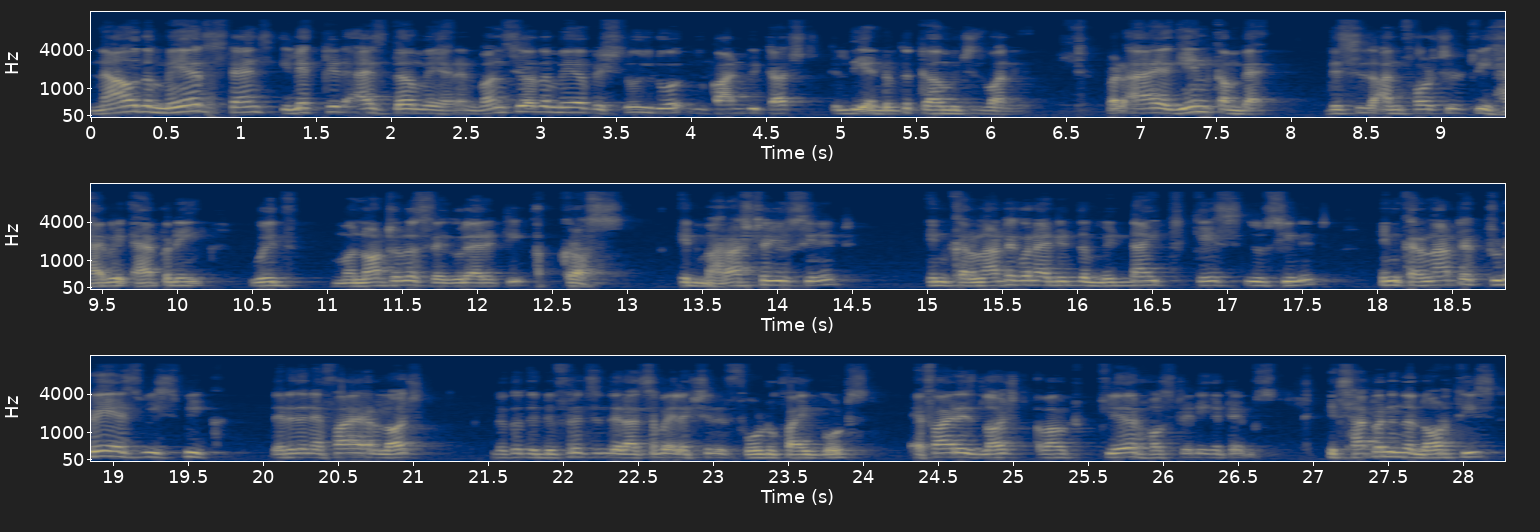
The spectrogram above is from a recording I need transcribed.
Now the mayor stands elected as the mayor. And once you're the mayor, Vishnu, you, do, you can't be touched till the end of the term, which is one year. But I again come back. This is unfortunately having, happening with monotonous regularity across. In Maharashtra, you've seen it. In Karnataka, when I did the midnight case, you've seen it. In Karnataka, today as we speak, there is an FIR lodged because the difference in the Rajya Sabha election is four to five votes. FIR is lodged about clear horse trading attempts. It's happened in the Northeast.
